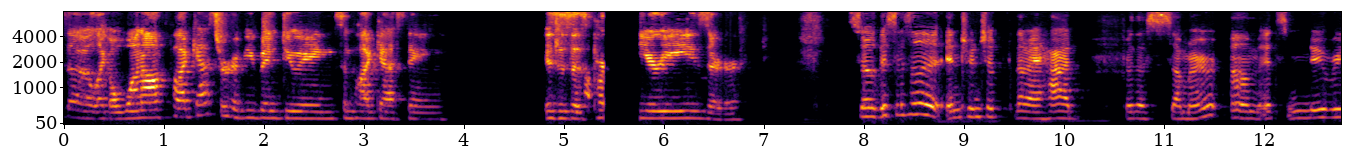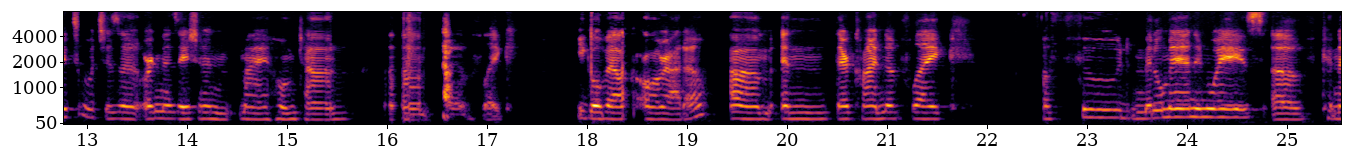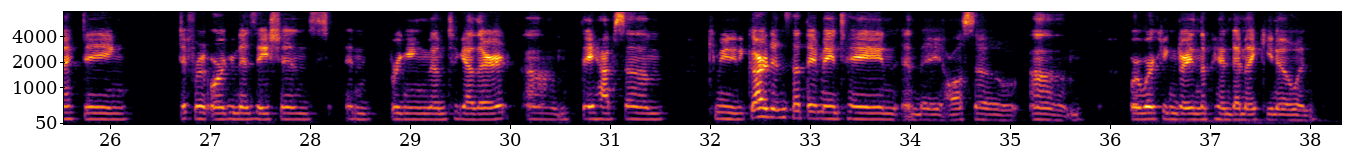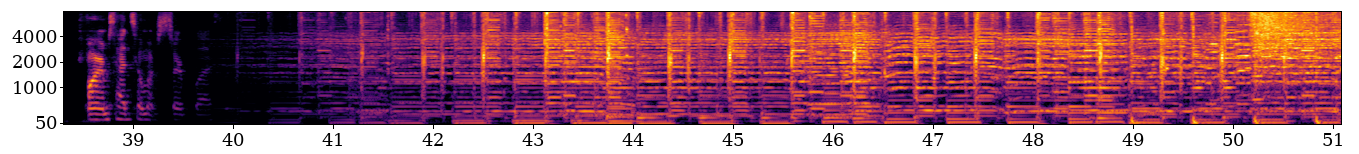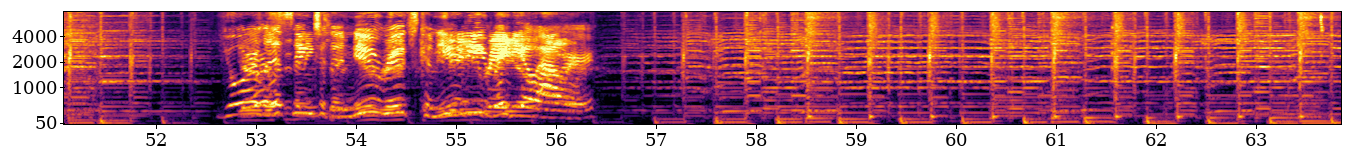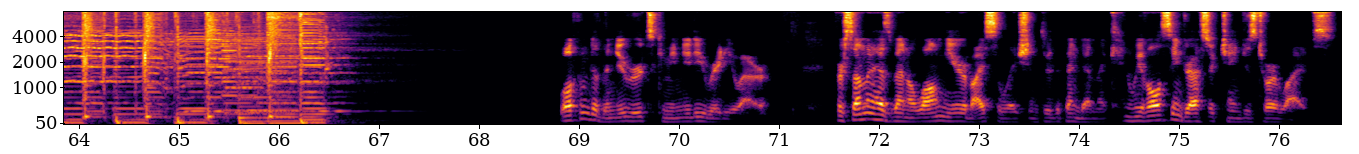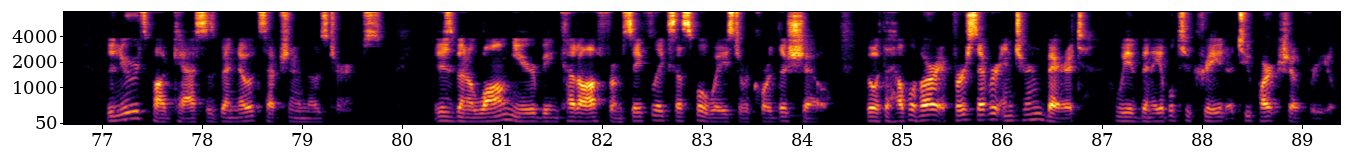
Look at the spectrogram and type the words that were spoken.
this uh, like a one-off podcast, or have you been doing some podcasting? Is this as part of the series, or? So this is an internship that I had for the summer. Um, it's New Roots, which is an organization in my hometown um, of like Eagle Vale, Colorado, um, and they're kind of like a food middleman in ways of connecting different organizations and bringing them together. Um, they have some community gardens that they maintain, and they also um, were working during the pandemic, you know, when farms had so much surplus. You're listening to the New Roots Community Radio Hour. Welcome to the New Roots Community Radio Hour. For some, it has been a long year of isolation through the pandemic, and we've all seen drastic changes to our lives. The New Roots podcast has been no exception in those terms. It has been a long year being cut off from safely accessible ways to record this show, but with the help of our first ever intern, Barrett, we have been able to create a two part show for you.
